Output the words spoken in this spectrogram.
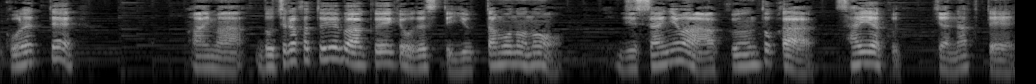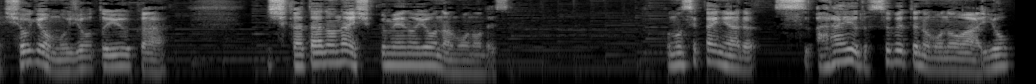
これって、あ、今、どちらかといえば悪影響ですって言ったものの、実際には悪運とか最悪じゃなくて、諸行無常というか、仕方のない宿命のようなものです。この世界にあるあらゆるすべてのものは、よっ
